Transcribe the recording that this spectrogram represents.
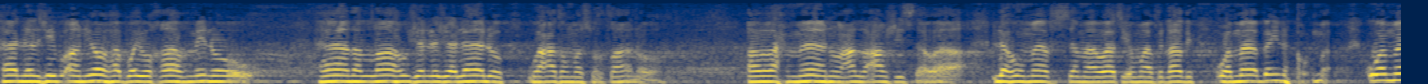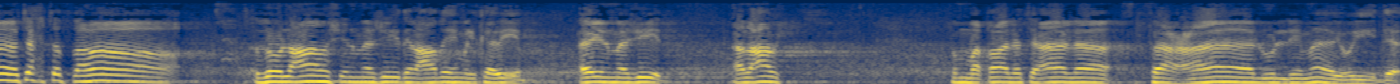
هذا يجب أن يرهب ويخاف منه. هذا الله جل جلاله وعظم سلطانه. الرحمن على العرش استوى. له ما في السماوات وما في الأرض وما بينهما وما تحت الثرى. ذو العرش المجيد العظيم الكريم. أي المجيد. العرش. ثم قال تعالى فعال لما يريد.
